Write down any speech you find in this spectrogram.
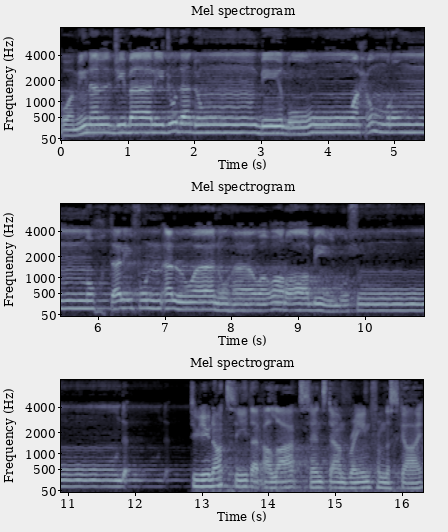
ومن الجبال جدد بيض وحمر مختلف الوانها وغرابيب سود Do you not see that Allah sends down rain from the sky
